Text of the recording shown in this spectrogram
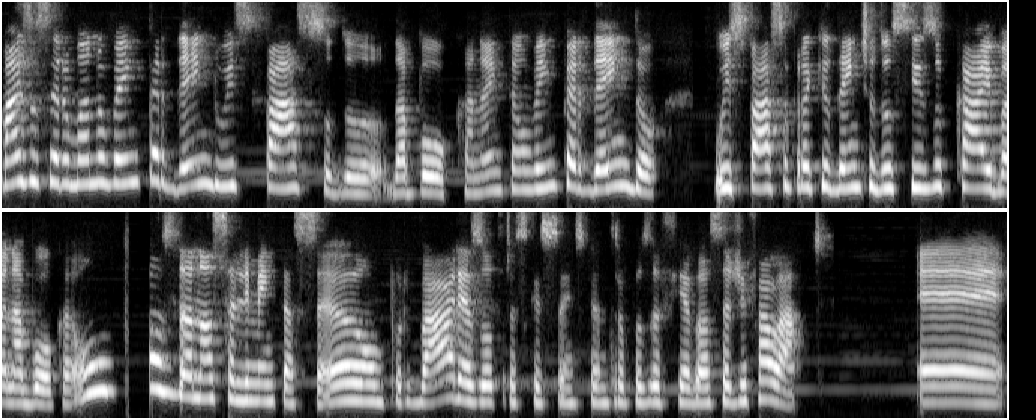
Mas o ser humano vem perdendo o espaço do, da boca, né? Então vem perdendo o espaço para que o dente do siso caiba na boca. Um por causa da nossa alimentação, por várias outras questões que a antroposofia gosta de falar. É,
